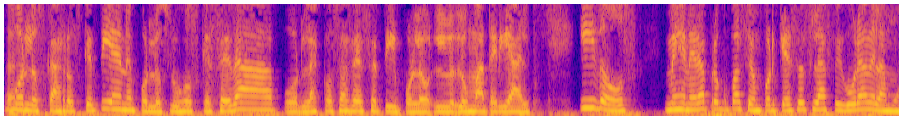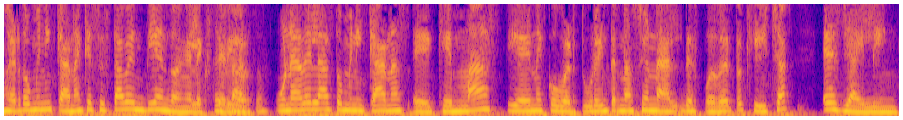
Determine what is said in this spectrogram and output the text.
Sí. por los carros que tiene, por los lujos que se da, por las cosas de ese tipo, lo, lo- lo material. Y dos, me genera preocupación porque esa es la figura de la mujer dominicana que se está vendiendo en el exterior. Exacto. Una de las dominicanas eh, que más tiene cobertura internacional después de Toquicha es Yailin.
